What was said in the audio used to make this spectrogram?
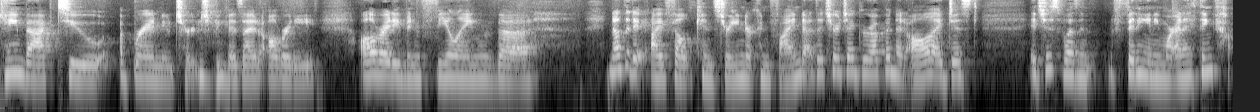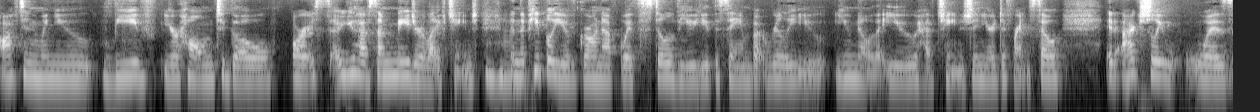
came back to a brand new church mm-hmm. because I'd already already been feeling the not that it, I felt constrained or confined at the church I grew up in at all. I just it just wasn't fitting anymore. And I think often when you leave your home to go, or you have some major life change, mm-hmm. and the people you've grown up with still view you the same, but really you you know that you have changed and you're different. So it actually was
